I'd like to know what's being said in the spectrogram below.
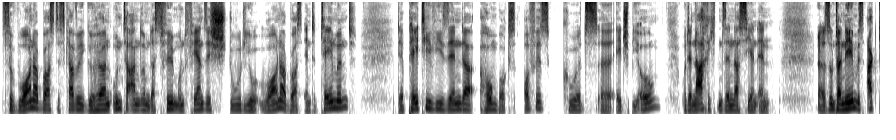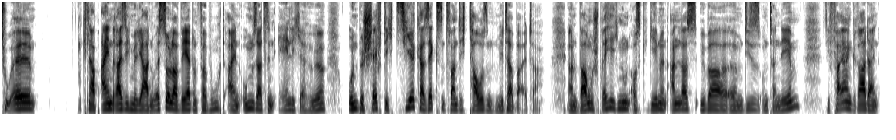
Zu Warner Bros. Discovery gehören unter anderem das Film- und Fernsehstudio Warner Bros. Entertainment, der Pay-TV-Sender Homebox Office, kurz äh, HBO, und der Nachrichtensender CNN. Das Unternehmen ist aktuell knapp 31 Milliarden US-Dollar wert und verbucht einen Umsatz in ähnlicher Höhe und beschäftigt circa 26.000 Mitarbeiter. Und warum spreche ich nun aus gegebenen Anlass über ähm, dieses Unternehmen? Sie feiern gerade einen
